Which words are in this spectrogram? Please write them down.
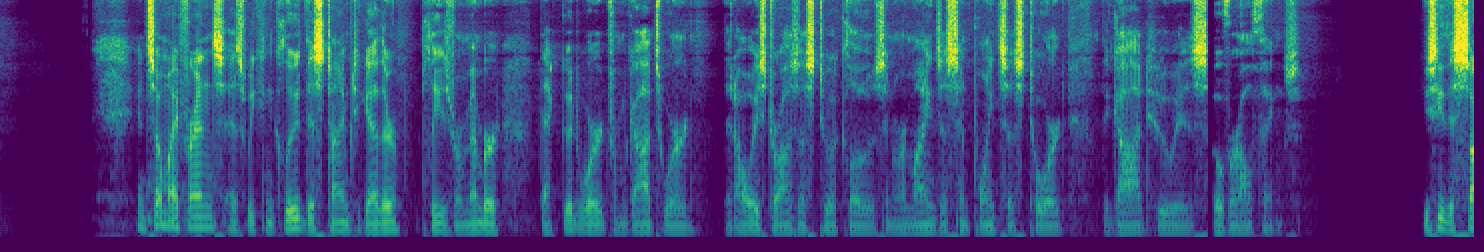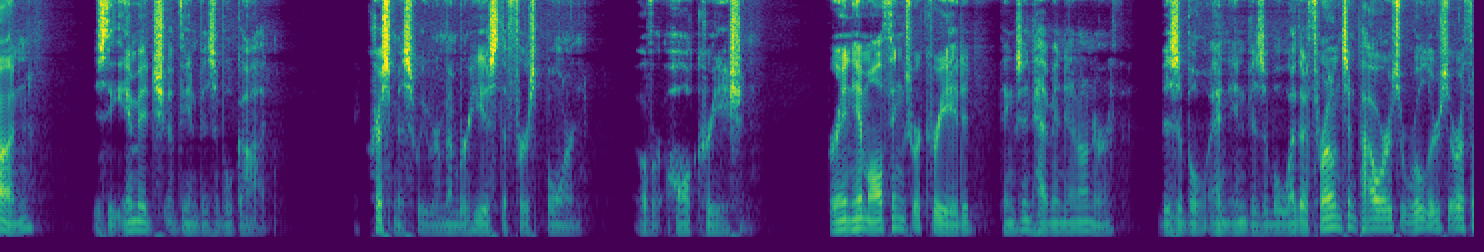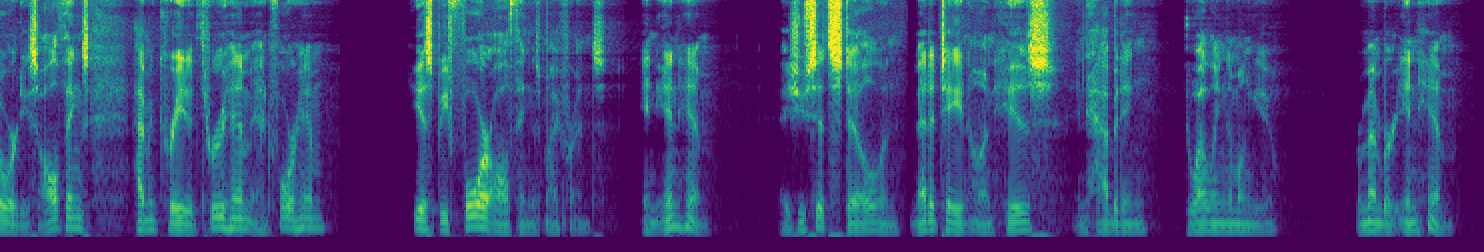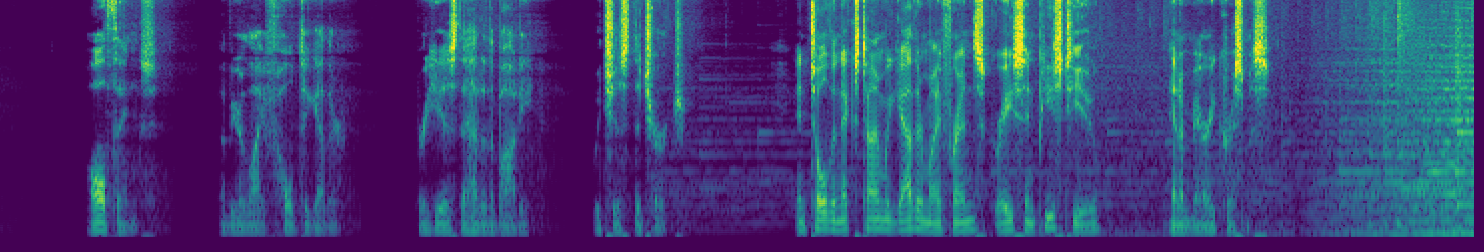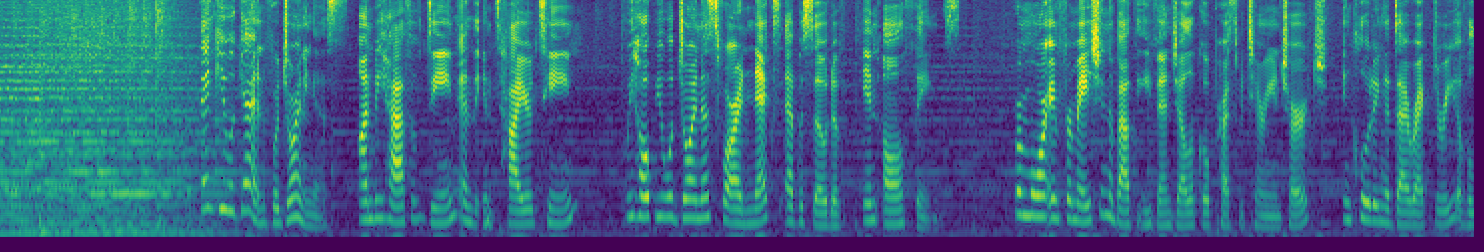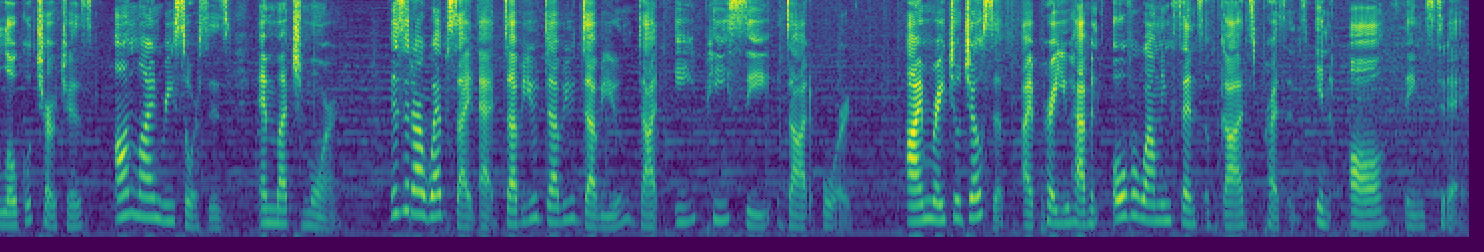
And so, my friends, as we conclude this time together, please remember that good word from God's word that always draws us to a close and reminds us and points us toward the God who is over all things. You see, the Son is the image of the invisible God. At Christmas, we remember He is the firstborn over all creation. For in Him all things were created, things in heaven and on earth, visible and invisible, whether thrones and powers or rulers or authorities, all things have been created through Him and for Him. He is before all things, my friends, and in Him, as you sit still and meditate on His inhabiting, dwelling among you, remember in Him all things of your life hold together, for he is the head of the body, which is the church. Until the next time we gather, my friends, grace and peace to you, and a Merry Christmas. Thank you again for joining us. On behalf of Dean and the entire team, we hope you will join us for our next episode of In All Things. For more information about the Evangelical Presbyterian Church, including a directory of local churches online resources, and much more. Visit our website at www.epc.org. I'm Rachel Joseph. I pray you have an overwhelming sense of God's presence in all things today.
